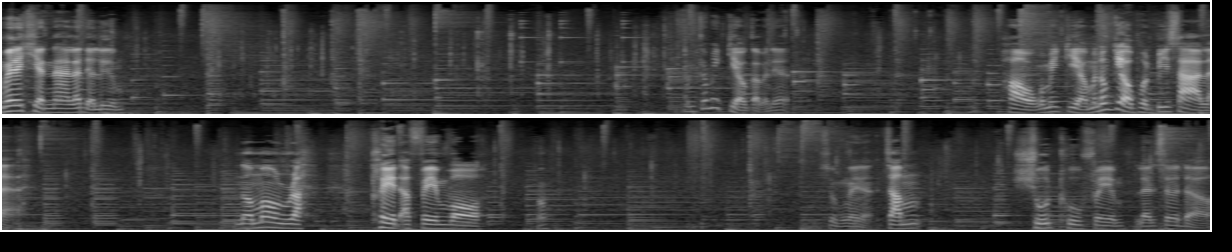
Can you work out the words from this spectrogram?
ไม่ได้เขียนนานแล้วเดี๋ยวลืม มันก็ไม่เกี่ยวกับอันเนี้ยเผาก็ไม่เกี่ยว มันต้องเกี่ยวกับผลปีศาจแหละ normal ra create a frame wall สุ่มไงเนี่ย jump shoot to frame lancer down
